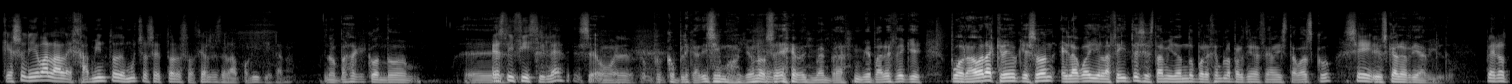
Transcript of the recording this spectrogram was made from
que eso lleva al alejamiento de muchos sectores sociales de la política. ¿no? Lo que pasa es que cuando eh, es difícil, ¿eh? Es, complicadísimo, yo no sé. Me, parece que por ahora creo que son el agua y el aceite. Se está mirando, por ejemplo, al Partido Nacionalista Vasco y Euskal Herria Bildu. Pero,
